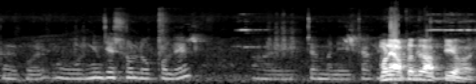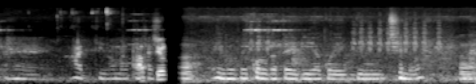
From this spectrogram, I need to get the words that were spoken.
তারপর ও নিজস্ব লোক বলে আর মানে মানে আপনাদের আত্মীয় হয়? হ্যাঁ আত্মীয় আমার আত্মীয়? হ্যাঁ, এইভাবে কলকাতায় গিয়ে কয়েকদিন ছিল। হ্যাঁ।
